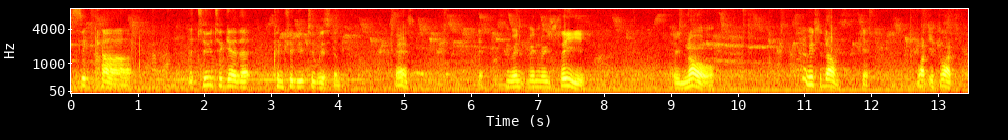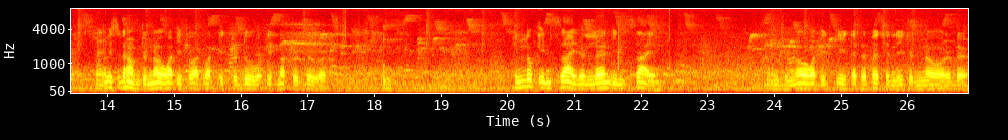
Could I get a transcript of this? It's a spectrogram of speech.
sikha the two together contribute to wisdom. Yes. When, when we see, we know wisdom. Yes. What is what? Right. Wisdom to know what is what, what is to do, what is not to do. What look inside and learn inside and to know what it is, especially to know the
